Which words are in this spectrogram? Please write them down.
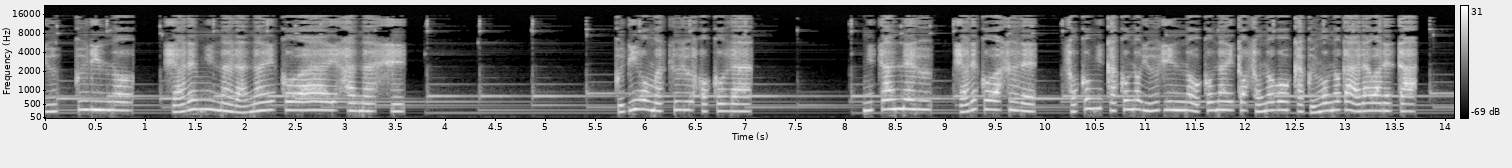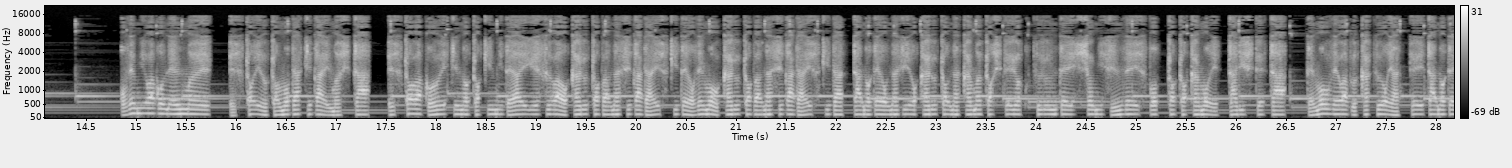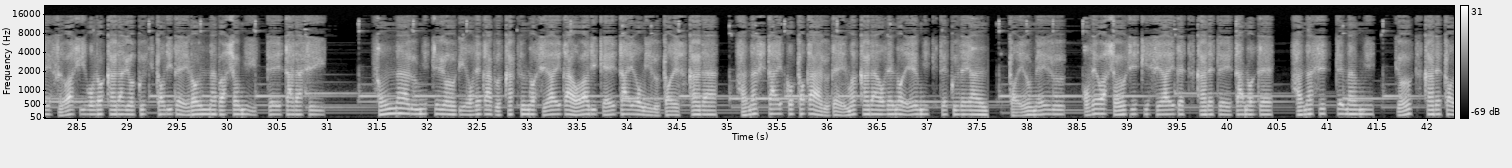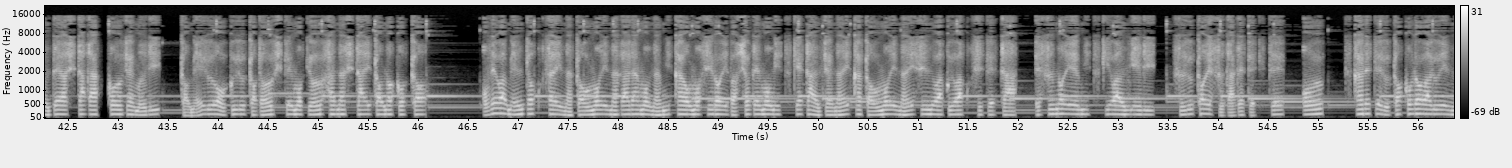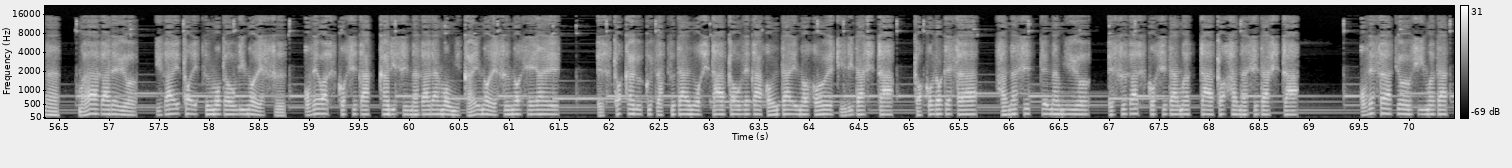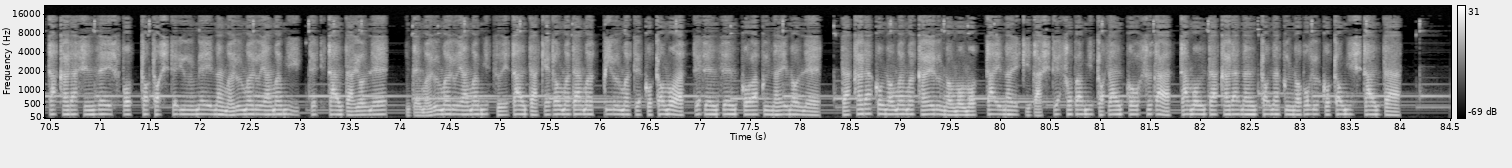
ゆっくりの、シャレにならない怖い話。首を祭る祠。2チャンネル、シャレコ忘れ。そこに過去の友人の行いとその後を書くものが現れた。俺には5年前、S という友達がいました。S とは高1の時に出会い S はオカルト話が大好きで俺もオカルト話が大好きだったので同じオカルト仲間としてよくつるんで一緒に心霊スポットとかも行ったりしてた。でも俺は部活をやっていたので S は日頃からよく一人でいろんな場所に行っていたらしい。そんなある日曜日俺が部活の試合が終わり携帯を見ると S から、話したいことがあるで今から俺の家に来てくれやん、というメール。俺は正直試合で疲れていたので、話って何今日疲れ飛んで明日学校じゃ無理、とメールを送るとどうしても今日話したいとのこと。俺はめんどくさいなと思いながらも何か面白い場所でも見つけたんじゃないかと思い内心ワクワクしてた。S の家に月ワン切り、すると S が出てきて、おう、疲れてるところ悪いな。まあ上がれよ。意外といつも通りの S。俺は少しがっかりしながらも2階の S の部屋へ。S と軽く雑談をした後俺が本題の方へ切り出した。ところでさ、話って何よ ?S が少し黙った後話し出した。俺さ今日暇だったから心霊スポットとして有名な〇〇山に行ってきたんだよね。で〇〇山に着いたんだけどまだ真っ昼間ってこともあって全然怖くないのね。だからこのまま帰るのももったいない気がしてそばに登山コースがあったもんだからなんとなく登ることにしたんだ。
